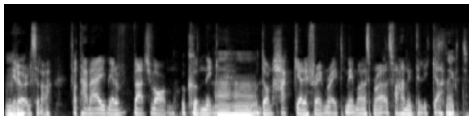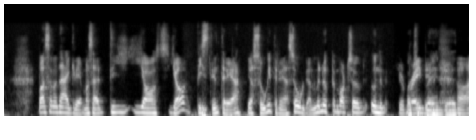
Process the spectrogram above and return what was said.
i rörelserna. För att han är ju mer världsvan och kunnig. Aha. Och de hackar i framerate med Miles Morales, för han är inte lika. Snyggt. Bara sådana där grejer. Man säger, jag, jag visste inte det. Jag såg inte det när jag såg den, men uppenbart så under... Your What brain, your brain did. Ja.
